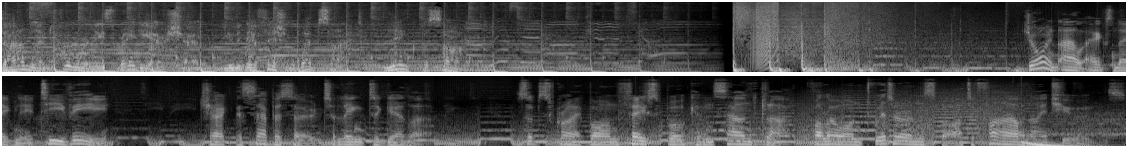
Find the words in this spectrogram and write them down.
Download full release radio show, you the official website, link facade. Join Alex Negniy TV. Check this episode to link together. Subscribe on Facebook and SoundCloud, follow on Twitter and Spotify on iTunes.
